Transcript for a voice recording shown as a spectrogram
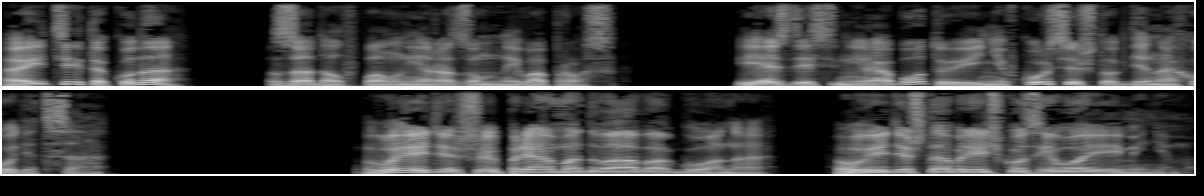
«А идти-то куда?» — задал вполне разумный вопрос. «Я здесь не работаю и не в курсе, что где находится». «Выйдешь и прямо два вагона. Увидишь табличку с его именем».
